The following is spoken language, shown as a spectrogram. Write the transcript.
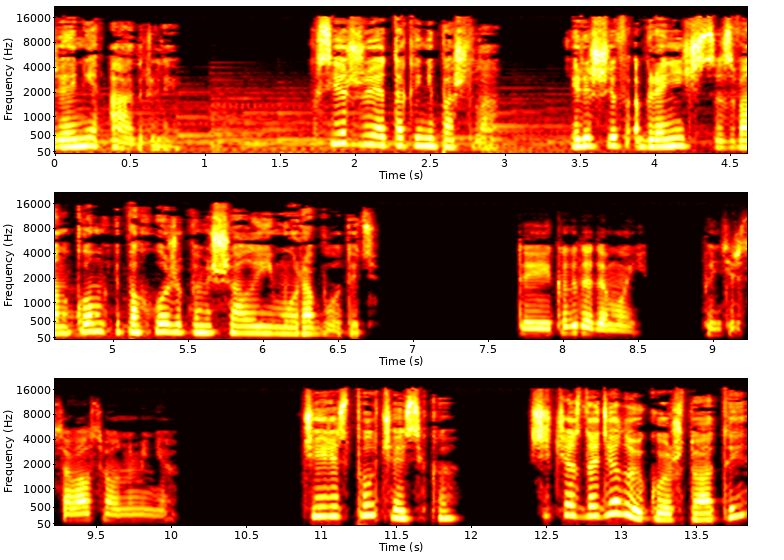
Дженни Адерли. К Сержу я так и не пошла, решив ограничиться звонком и, похоже, помешала ему работать. «Ты когда домой?» — поинтересовался он у меня. «Через полчасика. Сейчас доделаю кое-что, а ты?»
